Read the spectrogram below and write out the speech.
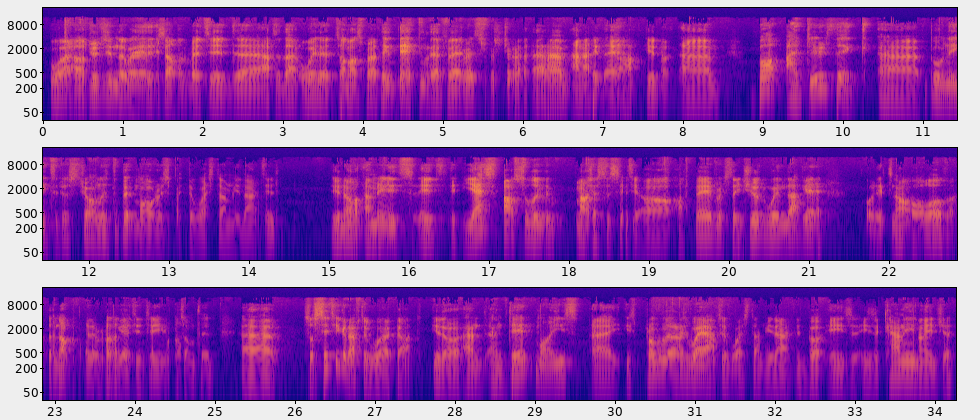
Well, judging the way they celebrated uh, after that win at Tottenham Hotspur, I think they think they're favourites for sure, um, and I think they are. You know, um, but I do think uh, people need to just show a little bit more respect to West Ham United. You know, I mean, it's it's yes, absolutely. Manchester City are, are favourites; they should win that game, but it's not all over. They're not a relegated team or something. Uh, so City going to have to work out, you know, and, and Dave Moyes uh, is probably on his way out of West Ham United, but he's, he's a canny manager,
